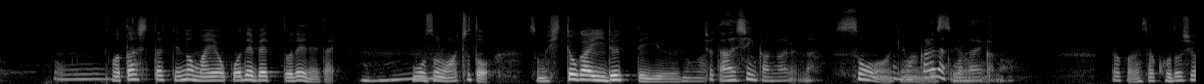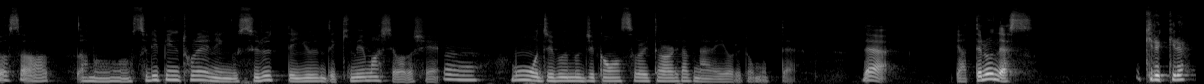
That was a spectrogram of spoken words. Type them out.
私たちの真横でベッドで寝たい。もうそのちょっとその人がいるっていうのが。ちょっと安心感があるんだ。そうなわけなん分からなくですよもないかな。だからさ今年はさあのスリーピングトレーニングするっていうんで決めまして私。うん。もう自分の時間はそれに取られたくないね夜と思って。でやってるんです。キレッキレ？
